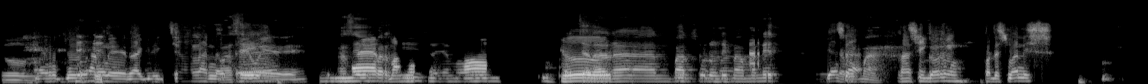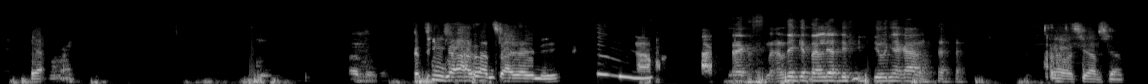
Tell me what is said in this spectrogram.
Tuh. Mau pulang nih, lagi di jalan Masih- masih pergi Saya mau perjalanan 45 menit ke Biasa rumah nasi goreng pedas manis. Ya. Ketinggalan saya ini. Ya, Next, nanti kita lihat di videonya Kang. Oh, siap siap.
